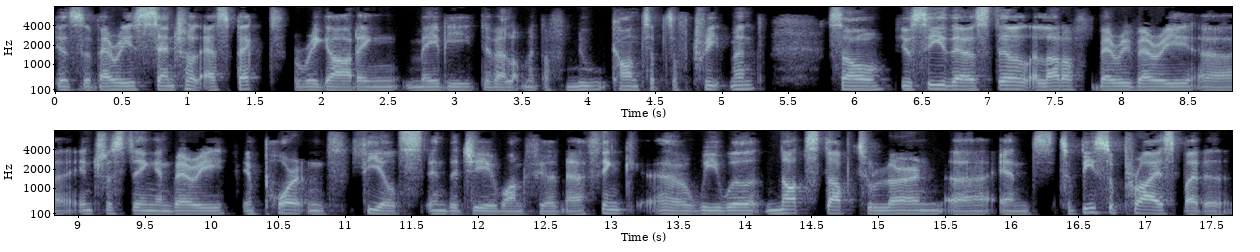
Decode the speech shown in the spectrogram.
is a very central aspect regarding maybe development of new concepts of treatment. So you see, there's still a lot of very, very uh, interesting and very important fields in the GA1 field. And I think uh, we will not stop to learn uh, and to be surprised by the,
